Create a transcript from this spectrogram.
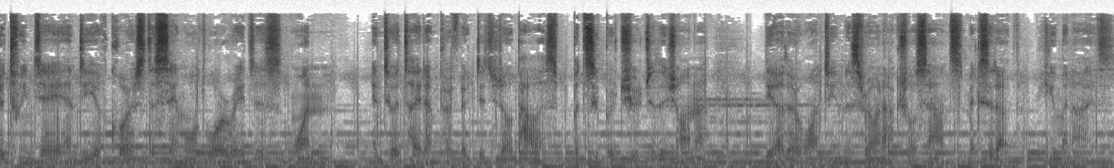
Between J and D, of course, the same old war rages, one into a tight and perfect digital palace, but super true to the genre, the other wanting to throw in actual sounds, mix it up, humanize.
